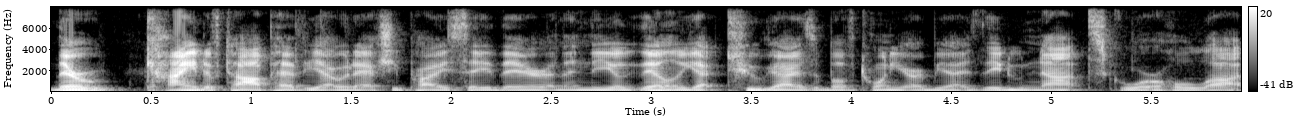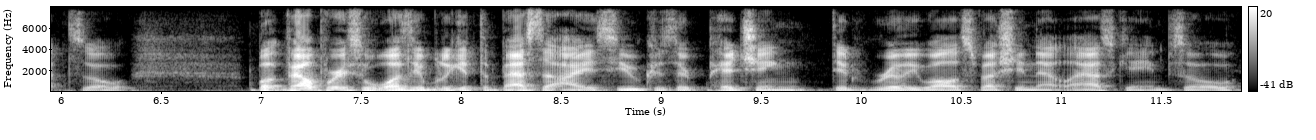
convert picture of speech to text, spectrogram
they're kind of top heavy, I would actually probably say there. And then they, they only got two guys above 20 RBIs. They do not score a whole lot. So but Valparaiso was able to get the best of ISU because their pitching did really well, especially in that last game. So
